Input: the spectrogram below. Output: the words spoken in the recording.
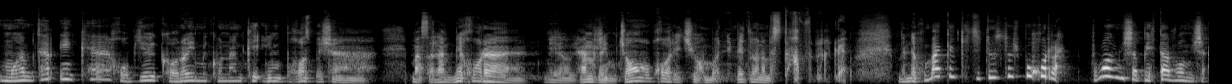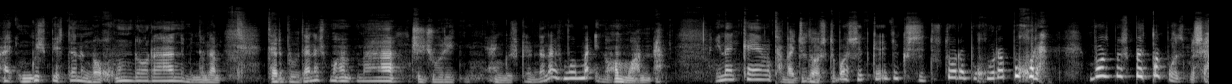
مهمتر این که خب یه کارایی می‌کنن که این باز بشن مثلا می‌خورن میگن ریمجاب خارجی هم نمی‌دونم استغفر الله خب اگه کسی دوست بخوره. وا میشه بهتر وا میشه. انگوش بهتر ناخون دارن نمی‌دونم تر بودنش مهمه چجوری انگوش کردنش مهمه اینها مهمه. اینا که توجه داشته باشید که اگه کسی دوست داره بخوره بخوره. باز بهش بهتر باز میشه.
